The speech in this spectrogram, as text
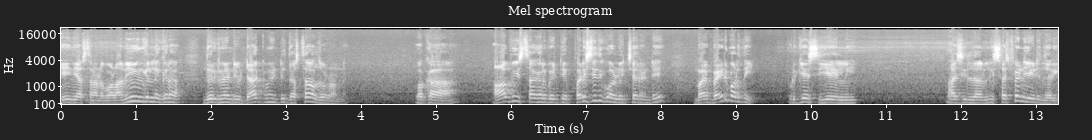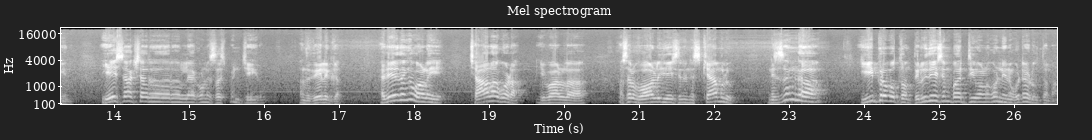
ఏం చేస్తున్నాడు? వాళ్ళ అనుయంగుల దగ్గర దొరికినటువంటి డాక్యుమెంట్ దస్తరాలు చూడండి. ఒక ఆఫీస్ తగలబెట్టే పరిస్థితికి వాళ్ళు వచ్చారంటే బయటపడతాయి. ఇప్పటికే సీఏల్ని తహసీల్దార్ని సస్పెండ్ చేయడం జరిగింది. ఏ సాక్ష్యాధారాలు లేకుండా సస్పెండ్ చేయరు. అంత తేలిగ్గా. అదేవిధంగా వాళ్ళ చాలా కూడా ఇవాళ అసలు వాళ్ళు చేసిన స్కాములు నిజంగా ఈ ప్రభుత్వం తెలుగుదేశం పార్టీ వాళ్ళని కూడా నేను ఒకటే అడుగుతున్నా.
